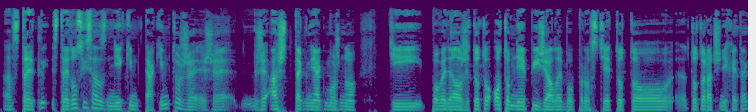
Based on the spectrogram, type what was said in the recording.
A stretli, stretol si sa s niekým takýmto, že, že, že až tak nejak možno ti povedal, že toto o tom nepíš, alebo proste toto, toto radšej nechaj tak?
